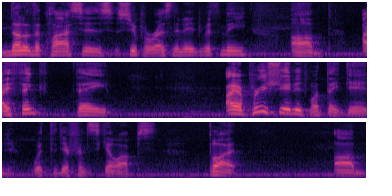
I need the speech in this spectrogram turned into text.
none of the classes super resonated with me. Um, I think they, I appreciated what they did with the different skill ups, but um,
